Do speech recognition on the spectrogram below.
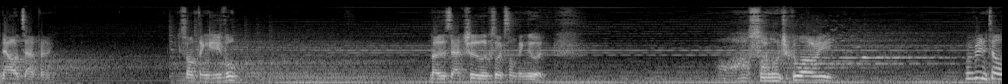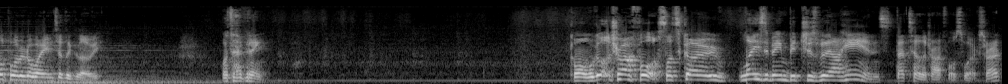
Now it's happening. Something evil? No, this actually looks like something good. Oh, so much glowy. We've been teleported away into the glowy. What's happening? Come on, we've got the Triforce. Let's go laser beam bitches with our hands. That's how the Triforce works, right?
